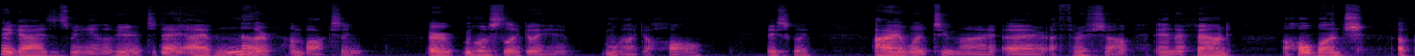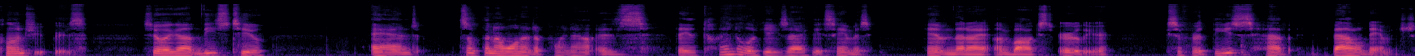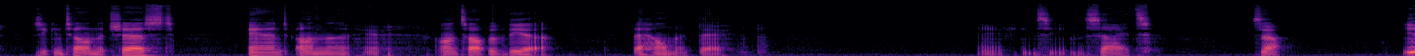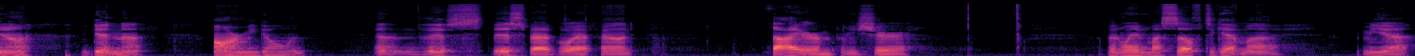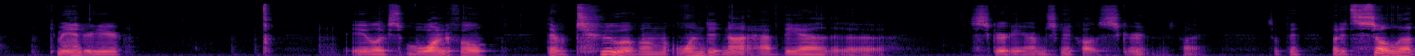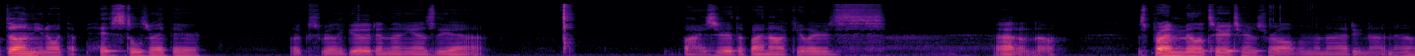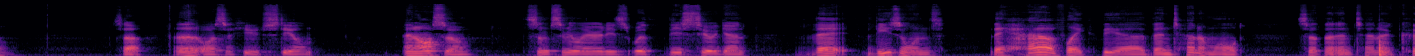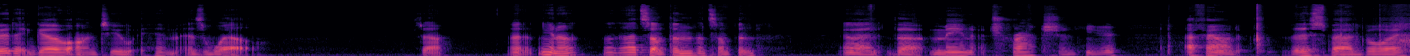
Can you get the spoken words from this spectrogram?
Hey guys, it's me Halo here. Today I have another unboxing, or most likely more like a haul, basically. I went to my uh, a thrift shop and I found a whole bunch of clone troopers. So I got these two, and something I wanted to point out is they kind of look exactly the same as him that I unboxed earlier, except for these have battle damage as you can tell on the chest and on the here, on top of the uh, the helmet there. If you can see on the sides. So, you know, getting a army going. And this this bad boy I found Thire, I'm pretty sure. I've been waiting myself to get my me uh, commander here. It looks wonderful. There were two of them. One did not have the, uh, the skirt here. I'm just going to call it a skirt. It's probably something. But it's so well done, you know, what? the pistols right there. Looks really good. And then he has the uh, visor, the binoculars. I don't know. There's probably military terms for all of them, and I do not know. So, that was a huge steal. And also, some similarities with these two again. They these ones they have like the uh, the antenna mold, so the antenna could go onto him as well. So, uh, you know, that's something. That's something. And then the main attraction here, I found this bad boy.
